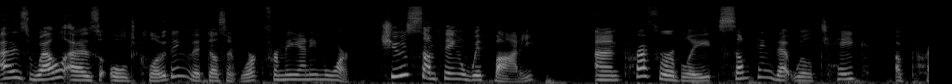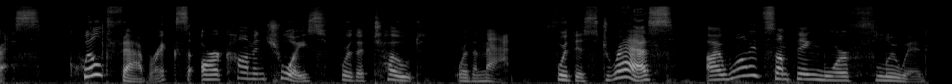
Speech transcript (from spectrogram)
as well as old clothing that doesn't work for me anymore. Choose something with body, and preferably something that will take a press. Quilt fabrics are a common choice for the tote or the mat. For this dress, I wanted something more fluid,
